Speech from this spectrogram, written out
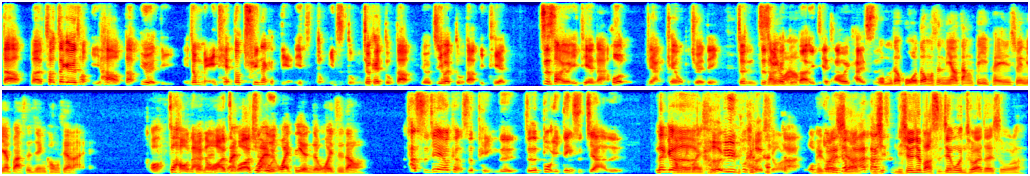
到呃，从这个月从一号到月底，你就每一天都去那个点，一直赌，一直赌，你就可以赌到有机会赌到一天，至少有一天呐、或两天，我不确定，就你至少可以没有啊赌到一天，它会开始。我们的活动是你要当地陪，所以你要把时间空下来。哦，这好难哦，我还不然我要去问，外地人怎么会知道啊？它时间有可能是平日，就是不一定是假日，那个可遇不可求啦。我们没关系啊，你先去把时间问出来再说了。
